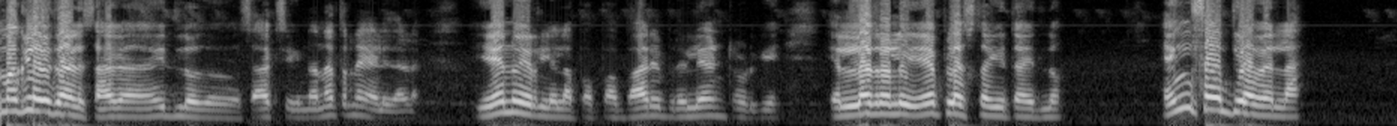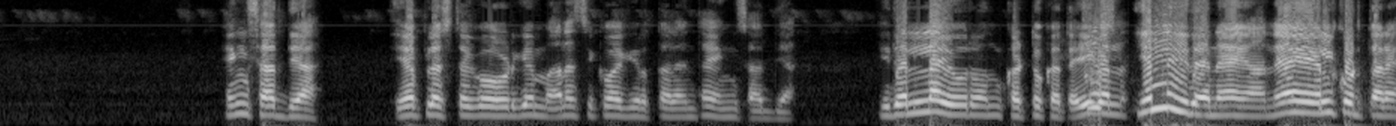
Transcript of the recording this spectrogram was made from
ಮಗಳೇ ಇದ್ದಾಳೆ ಸಾಗ ಇದ್ಲು ಸಾಕ್ಷಿ ನನ್ನ ಹತ್ರನೇ ಹೇಳಿದಾಳೆ. ಏನೂ ಇರ್ಲಿಲ್ಲ ಪಾಪ ಭಾರಿ ಬ್ರಿಲಿಯಂಟ್ ಹುಡುಗಿ. ಎಲ್ಲದ್ರಲ್ಲೂ ಎ ಪ್ಲಸ್ ತೆಗಿತಾ ಇದ್ಲು. ಹೆಂಗ್ ಸಾಧ್ಯ ಅವೆಲ್ಲ? ಹೆಂಗ್ ಸಾಧ್ಯ? ಎ ಪ್ಲಸ್ ತೆಗೋ ಹುಡುಗಿ ಮಾನಸಿಕವಾಗಿ ಇರ್ತಾಳೆ ಅಂತ ಹೆಂಗ್ ಸಾಧ್ಯ? ಇದೆಲ್ಲ ಇವರು ಒಂದು ಕಟ್ಟುಕತೆ ಈಗ ಎಲ್ಲಿ ಇದೆ ನ್ಯಾಯ? ನ್ಯಾಯ ಎಲ್ಲಿ ಕೊಡ್ತಾರೆ?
